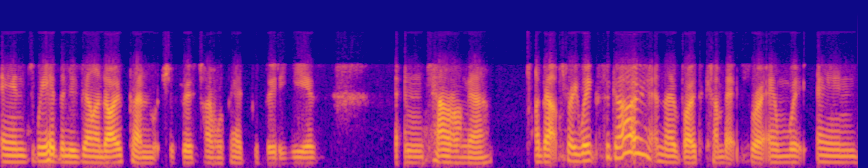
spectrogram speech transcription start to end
And we had the New Zealand Open, which is the first time we've had for 30 years in Tauranga about three weeks ago, and they both come back for it. And we and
